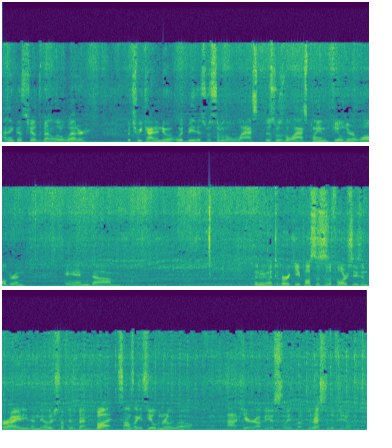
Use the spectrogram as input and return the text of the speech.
I think this field's been a little wetter, which we kind of knew it would be. This was some of the last, this was the last planted field here at Waldron. And um, then we went to Berkey. Plus this is a fuller season variety than the other stuff has been. But sounds like it's yielding really well. Not here, obviously, but the rest of the field.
